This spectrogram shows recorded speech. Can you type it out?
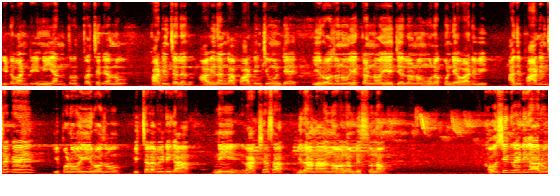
ఇటువంటి నియంతృత్వ చర్యలను పాటించలేదు. ఆ విధంగా పాటించి ఉంటే ఈరోజు నువ్వు ఎక్కడనో ఏ జైల్లోనో మూలకుండేవాడివి. అది పాటించకనే ఇప్పుడు ఈరోజు విచ్చలవిడిగా నీ రాక్షస విధానాలను అవలంబిస్తున్నావు. కౌశిక్ రెడ్డి గారు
